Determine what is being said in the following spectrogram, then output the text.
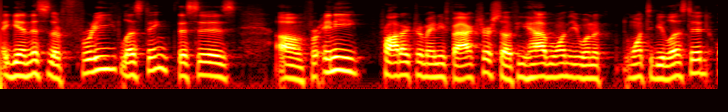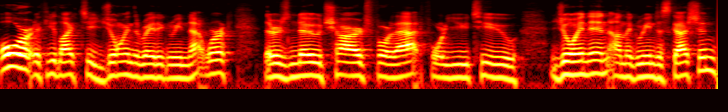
Again, this is a free listing. This is um, for any product or manufacturer. So if you have one that you want to want to be listed, or if you'd like to join the Rate It Green Network, there's no charge for that for you to join in on the green discussion.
